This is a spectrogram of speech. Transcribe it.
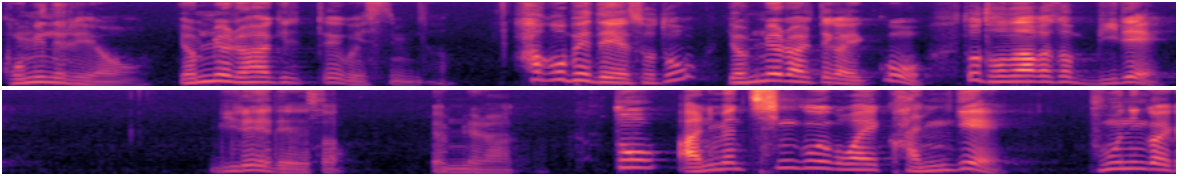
고민을 해요. 염려를 하기 때가 있습니다. 학업에 대해서도 염려를 할 때가 있고 또 더 나아가서 미래, 미래에 대해서 염려를 하고 또 아니면 친구와의 관계, 부모님과의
